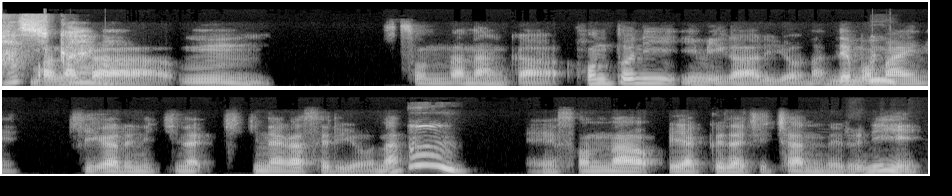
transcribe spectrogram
まあなんか、うん、そんななんか、本当に意味があるような、でも前に気軽に聞き流せるような、うん、えー、そんな役立ちチャンネルに、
